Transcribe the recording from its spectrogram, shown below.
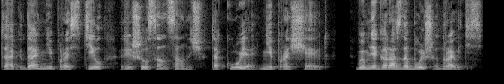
«Тогда не простил», — решил Сансаныч. «Такое не прощают. Вы мне гораздо больше нравитесь».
